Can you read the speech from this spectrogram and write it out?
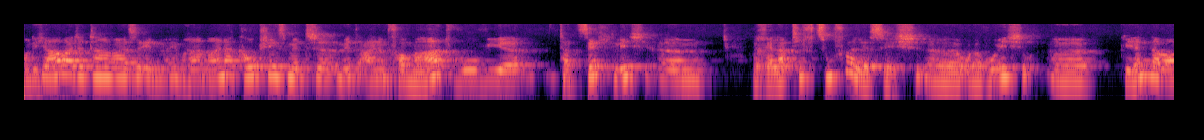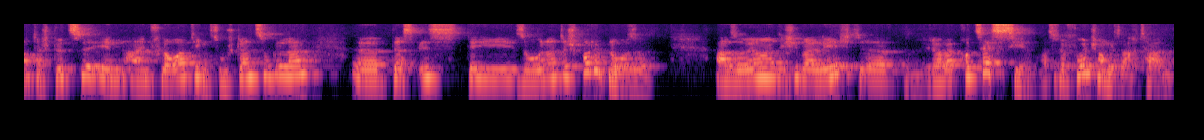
Und ich arbeite teilweise im, im Rahmen meiner Coachings mit, mit einem Format, wo wir tatsächlich ähm, relativ zuverlässig äh, oder wo ich äh, Klienten aber unterstütze, in einen flowartigen Zustand zu gelangen. Äh, das ist die sogenannte Sporthypnose. Also wenn man sich überlegt, äh, wieder bei Prozesszielen, was wir vorhin schon gesagt haben,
